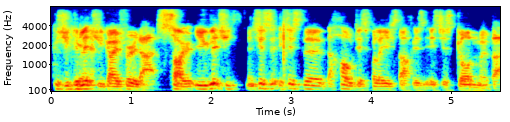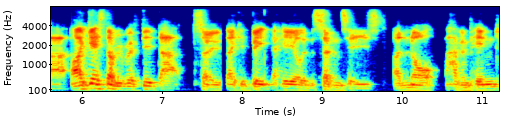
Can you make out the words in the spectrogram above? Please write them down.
because you could literally go through that. So you literally it's just it's just the the whole disbelief stuff is is just gone with that. I guess WWF did that so they could beat the heel in the 70s and not have him pinned,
